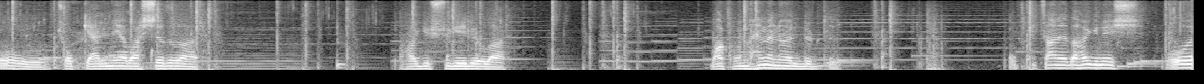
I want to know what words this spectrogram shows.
Oo, çok gelmeye başladılar. Daha güçlü geliyorlar. Bak onu hemen öldürdü. Hop, bir tane daha güneş. O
